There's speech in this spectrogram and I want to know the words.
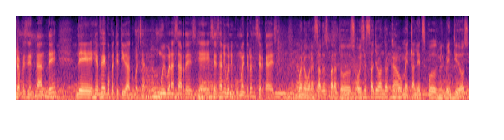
representante de jefe de competitividad comercial. Muy buenas tardes, eh, César, y bueno, coméntenos acerca de esto. Bueno, buenas tardes para todos. Hoy se está llevando a cabo Metal Expo 2022,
